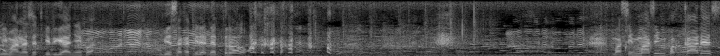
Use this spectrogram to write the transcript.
Gimana set ketiganya Pak? Bisakah tidak netral? Masing-masing Pak Kades.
